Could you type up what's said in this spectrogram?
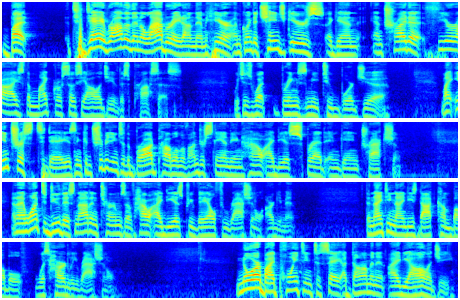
but today, rather than elaborate on them here, I'm going to change gears again and try to theorize the microsociology of this process, which is what brings me to Bourdieu. My interest today is in contributing to the broad problem of understanding how ideas spread and gain traction. And I want to do this not in terms of how ideas prevail through rational argument, The 1990s dot com bubble was hardly rational. Nor by pointing to, say, a dominant ideology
